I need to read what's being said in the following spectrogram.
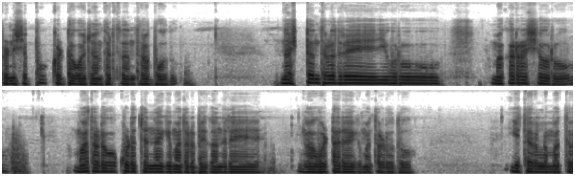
ಫ್ರೆಂಡ್ಶಿಪ್ಪು ಕಟ್ಟಾಗೋ ಚಾನ್ಸ್ ಇರ್ತದೆ ಅಂತ ಹೇಳ್ಬೋದು ನೆಕ್ಸ್ಟ್ ಅಂತ ಹೇಳಿದ್ರೆ ಇವರು ಮಕರ ರಾಶಿಯವರು ಮಾತಾಡೋಕ್ಕೂ ಕೂಡ ಚೆನ್ನಾಗಿ ಮಾತಾಡಬೇಕು ಅಂದರೆ ಒಟ್ಟಾರೆಯಾಗಿ ಮಾತಾಡೋದು, ಈ ಥರ ಎಲ್ಲ ಮತ್ತೆ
